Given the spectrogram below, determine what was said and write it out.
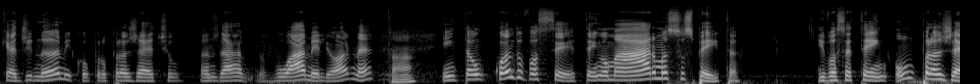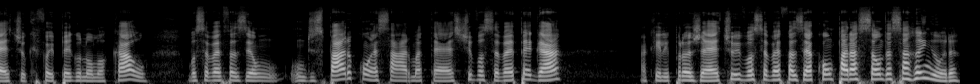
que é dinâmico para o projétil andar, voar melhor, né? Tá. Então, quando você tem uma arma suspeita e você tem um projétil que foi pego no local, você vai fazer um, um disparo com essa arma teste, você vai pegar aquele projétil e você vai fazer a comparação dessa ranhura.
